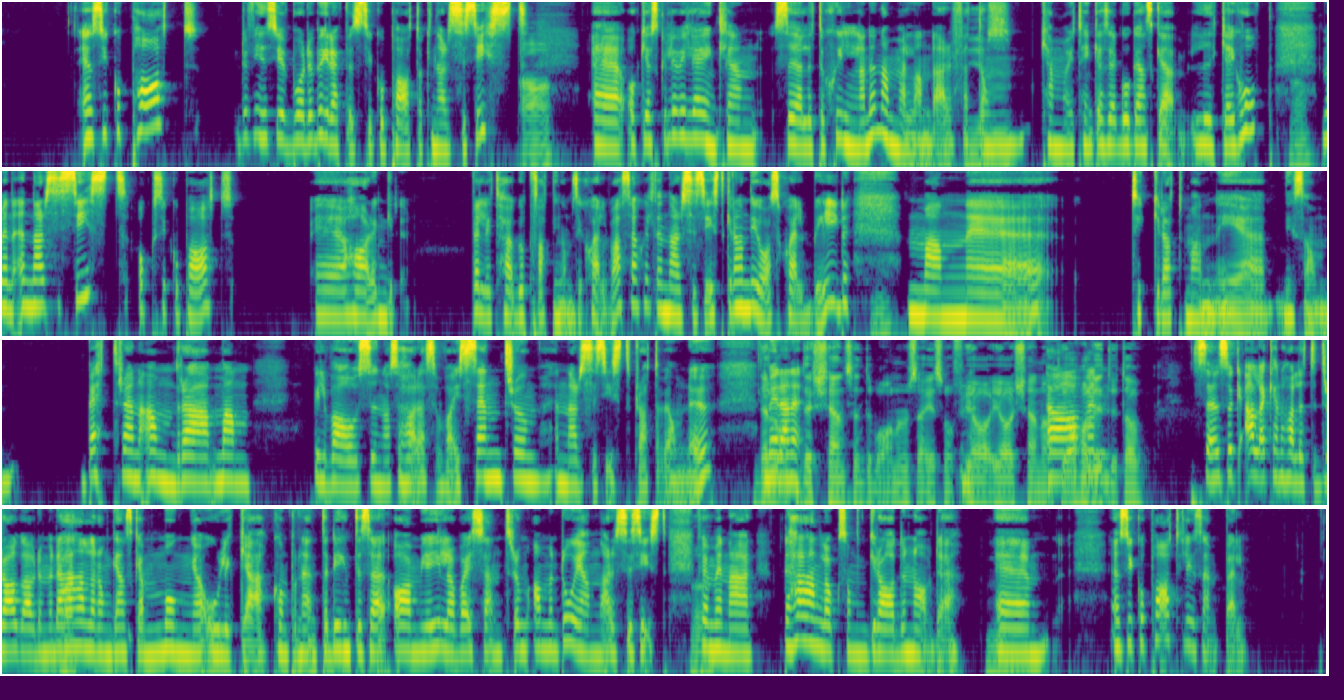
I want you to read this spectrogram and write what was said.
En psykopat, det finns ju både begreppet psykopat och narcissist. Ja, Eh, och jag skulle vilja egentligen säga lite skillnaderna mellan där, för att Yes. de kan man ju tänka sig går ganska lika ihop. ja, Men en narcissist och psykopat eh, har en väldigt hög uppfattning om sig själva, särskilt en narcissist, grandios självbild. Man eh, tycker att man är liksom bättre än andra, man vill vara och synas och höras och vara i centrum. En narcissist pratar vi om nu. det, Medan- det känns inte bra när du säger så. För jag, jag känner att Ja, jag har men- lite utav... Sen så alla kan ha lite drag av det, men det här Ja. handlar om ganska många olika komponenter. Det är inte så här, ja men jag gillar att vara i centrum, ja men då är jag en narcissist. För jag menar, det här handlar också om graden av det. Eh, en psykopat till exempel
